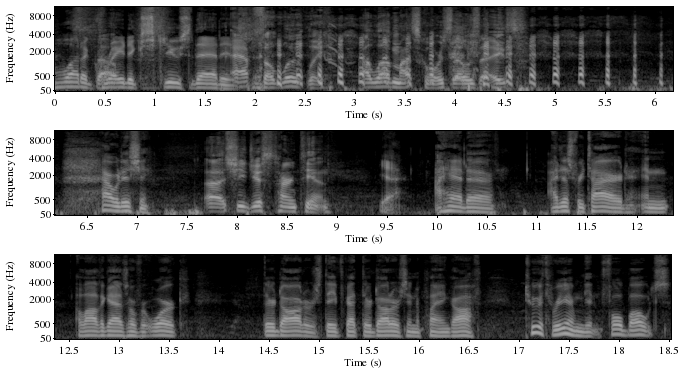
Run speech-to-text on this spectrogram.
what a So- great excuse that is. Absolutely, I love my scores those days. How old is she? Uh, she just turned ten. Yeah. I had uh, I just retired, and a lot of the guys over at work, their daughters, they've got their daughters into playing golf. Two or three of them getting full boats,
